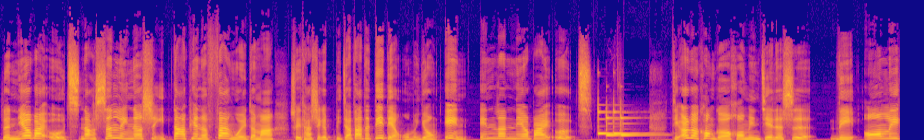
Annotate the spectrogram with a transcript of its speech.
The nearby woods，那个森林呢是一大片的范围，对吗？所以它是一个比较大的地点，我们用 in in the nearby woods。第二个空格后面接的是 the only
